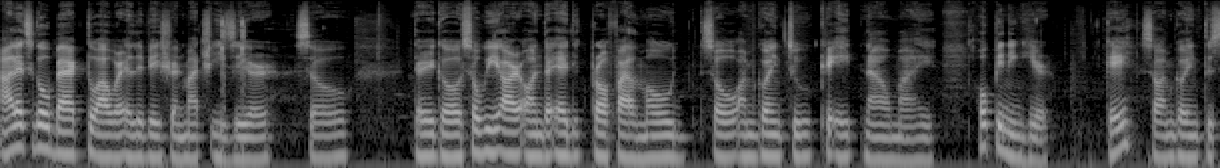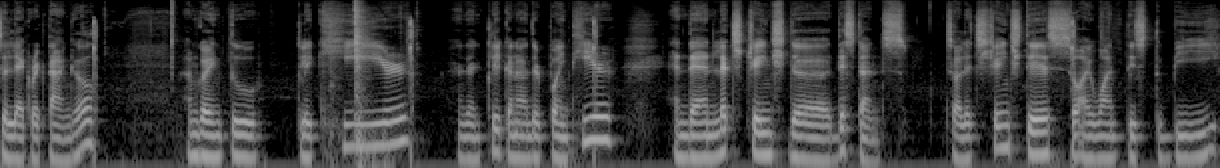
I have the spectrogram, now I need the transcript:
uh, let's go back to our elevation much easier. So There you go. So we are on the edit profile mode. So I'm going to create now my opening here. Okay, so I'm going to select rectangle. I'm going to click here and then click another point here. And then let's change the distance. So let's change this. So I want this to be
